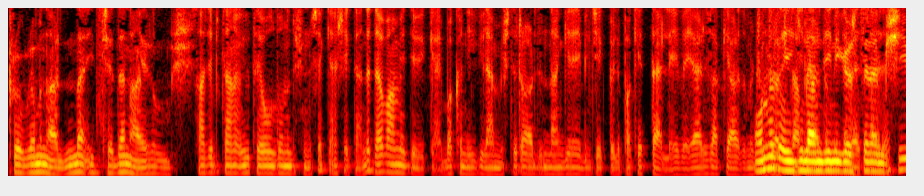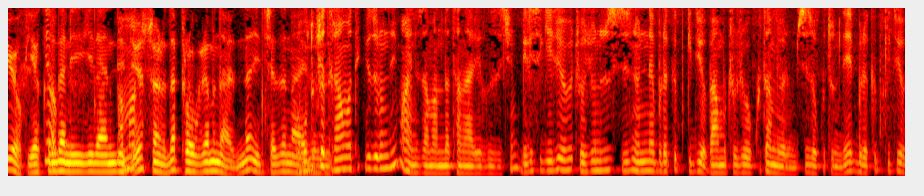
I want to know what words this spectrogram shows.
programın ardından ilçeden ayrılmış. Sadece bir tane IT olduğunu düşünürsek gerçekten de devam ediyor hikaye. Bakın ilgilenmiştir ardından gelebilecek böyle paketlerle ve erzak yardımı Onunla da ilgilendiğini gösteren vesaire. bir şey yok. Yakından ilgilendi Ama- diyor. Sonra da programın ardından ilçeden ayrıldı. Oldukça travmatik bir durum değil mi aynı zamanda Taner Yıldız için? Birisi geliyor ve çocuğunuzu sizin önüne bırakıp gidiyor. Ben bu çocuğu okutamıyorum siz okutun diye bırakıp gidiyor.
